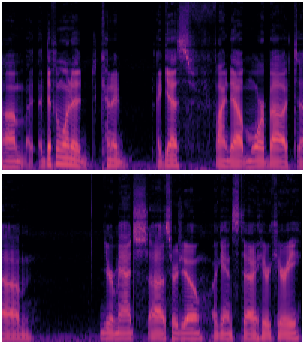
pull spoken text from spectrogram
Um, I, I definitely want to kind of, I guess, find out more about um, your match, uh, Sergio, against uh, Hirikiri.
